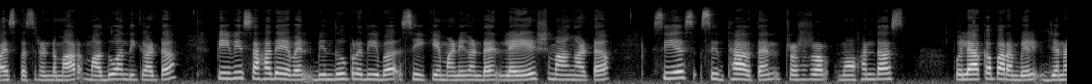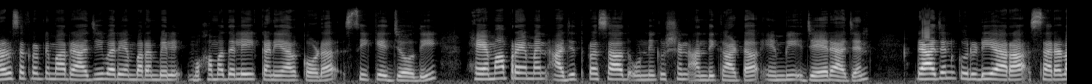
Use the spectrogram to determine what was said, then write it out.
വൈസ് പ്രസിഡന്റുമാർ Madhu Anthikkad P V Sahadevan Bindu Pradeep C K Manikandan Layesh Mangad C S Sidharthan treasurer Mohandas Pulakkaparambil general സെക്രട്ടറിമാർ Rajeev Ariyambarambil Muhammad Ali Kaniyarkode C K Jyothi Hema Preman Ajith Prasad Unnikrishnan Anthikkad M V Jayarajan Rajan Kurudiyara Sarala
